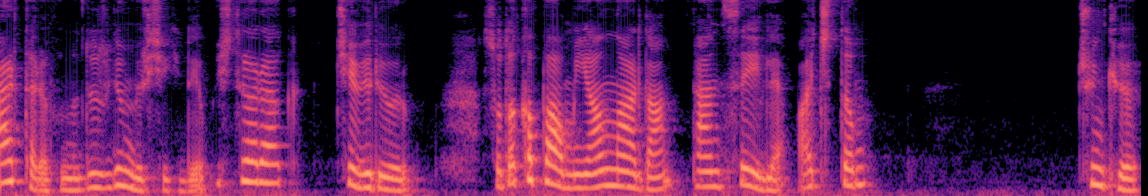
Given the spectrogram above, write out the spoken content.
her tarafını düzgün bir şekilde yapıştırarak çeviriyorum. Soda kapağımı yanlardan pense ile açtım. Çünkü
